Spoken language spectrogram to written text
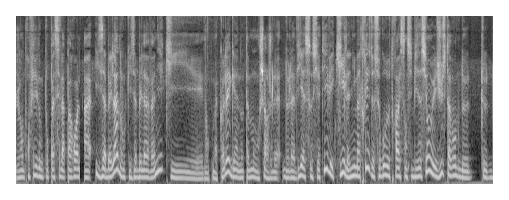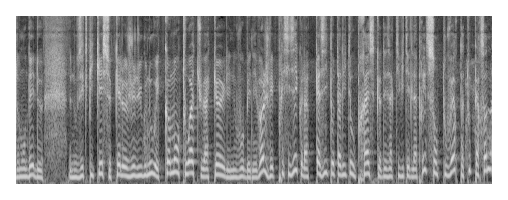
J'en profite donc pour passer la parole à Isabella, donc Isabella Vanni, qui est donc ma collègue, hein, notamment en charge de la, vie associative et qui est l'animatrice de ce groupe de travail sensibilisation. Et juste avant de te demander de, nous expliquer ce qu'est le jeu du GNU et comment toi tu accueilles les nouveaux bénévoles, je vais préciser que la quasi-totalité ou presque des activités de l'April sont ouvertes à toute personne,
